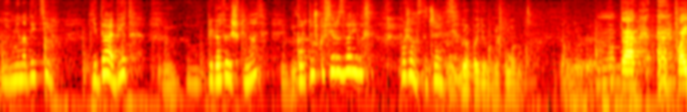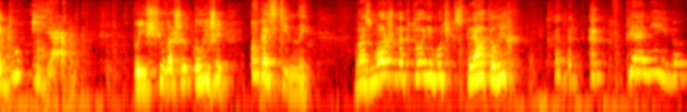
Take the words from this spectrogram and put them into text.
Ой, мне надо идти. Еда, обед. Приготовить шпинат. И картошка вся разварилась. Пожалуйста, Джайлз. Да, пойдем, я помогу. Ну так, пойду и я. Поищу ваши лыжи в гостиной. Возможно, кто-нибудь спрятал их пианино.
